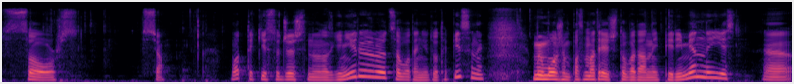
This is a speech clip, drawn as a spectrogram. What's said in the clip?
source. Все. Вот такие suggestions у нас генерируются. Вот они тут описаны. Мы можем посмотреть, что в данной переменной есть. Э,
